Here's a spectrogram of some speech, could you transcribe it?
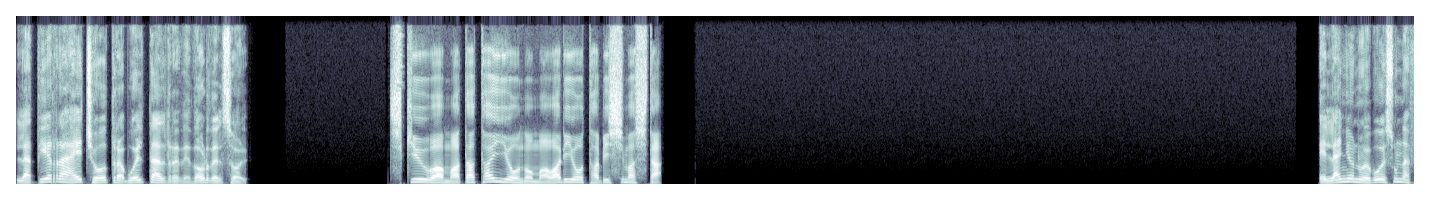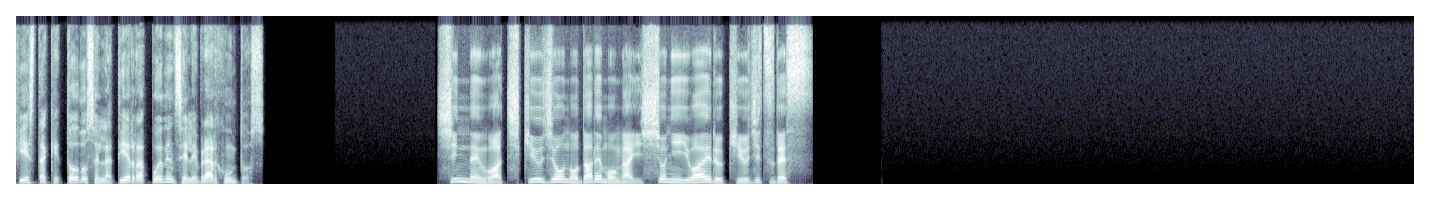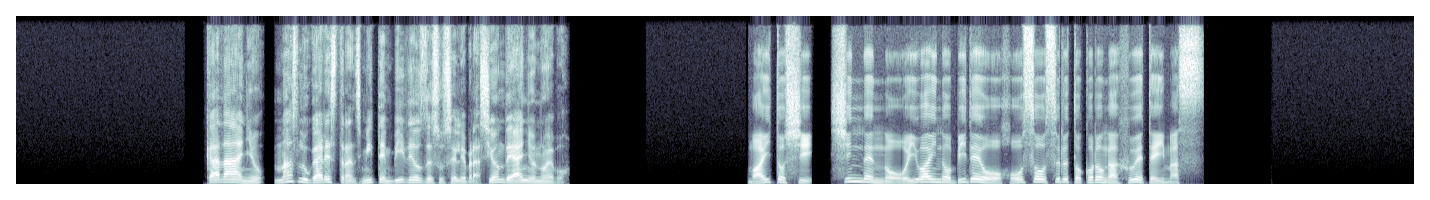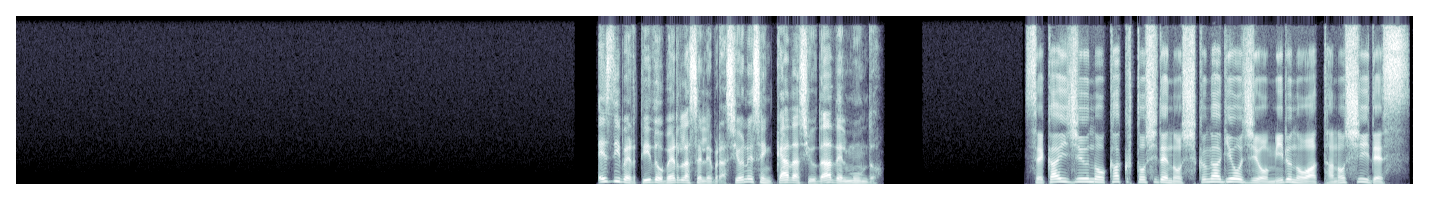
La Tierra ha hecho otra vuelta alrededor del Sol. 地球はまた太陽の周りを旅しました El Año Nuevo es una fiesta que todos en la Tierra pueden celebrar juntos. 新年は地球上の誰もが一緒に祝える休日です Cada año, más lugares transmiten vídeos de su celebración de Año Nuevo. 毎年新年のお祝いのビデオを放送するところが増えています Es divertido ver las celebraciones en cada ciudad del mundo. 世界中の各都市での祝賀行事を見るのは楽しいです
